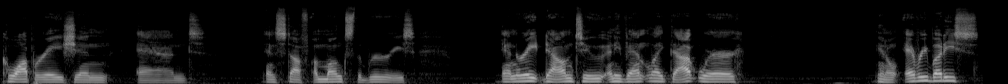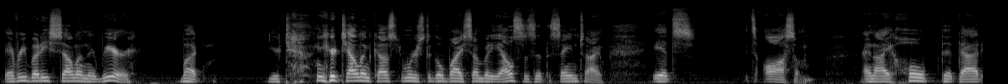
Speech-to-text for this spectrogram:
cooperation and and stuff amongst the breweries and right down to an event like that where you know everybody's everybody's selling their beer but you're t- you're telling customers to go buy somebody else's at the same time. It's it's awesome. And i hope that that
